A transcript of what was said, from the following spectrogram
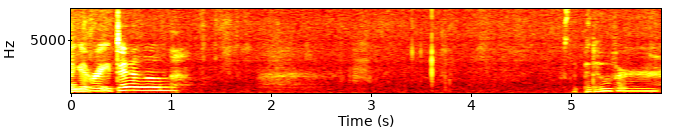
Snug it right down. Flip it over.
